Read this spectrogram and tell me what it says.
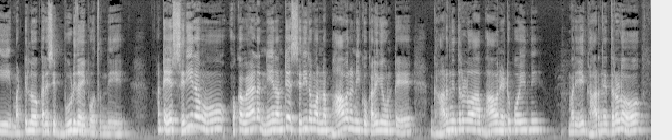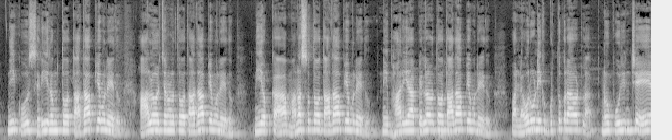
ఈ మట్టిలో కలిసి బూడిదైపోతుంది. అంటే శరీరము ఒకవేళ నేనంటే శరీరం అన్న భావన నీకు కలిగి ఉంటే గాఢ నిద్రలో ఆ భావన ఎటుపోయింది మరి గాఢ నిద్రలో నీకు శరీరంతో తాదాప్యము లేదు ఆలోచనలతో తాదాప్యము లేదు నీ యొక్క మనస్సుతో తాదాప్యము లేదు. నీ భార్య పిల్లలతో తాదాప్యము లేదు. వాళ్ళెవరూ నీకు గుర్తుకు రావట్లా? నువ్వు పూజించే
